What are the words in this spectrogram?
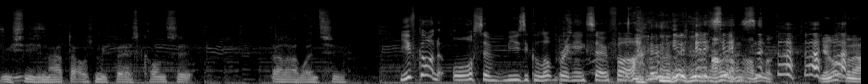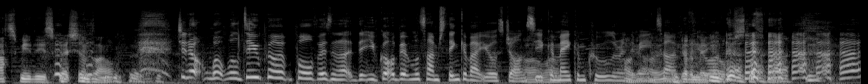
We, we seen that. That was my first concert that I went to. You've got an awesome musical upbringing so far. I mean, I'm, I'm not, you're not going to ask me these questions now. do you know what we'll do, Paul Paul, first, and that that you've got a bit more time to think about yours, Jon, so Oh, you can make them cooler in the Okay, meantime. I've got to make up stuff now.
